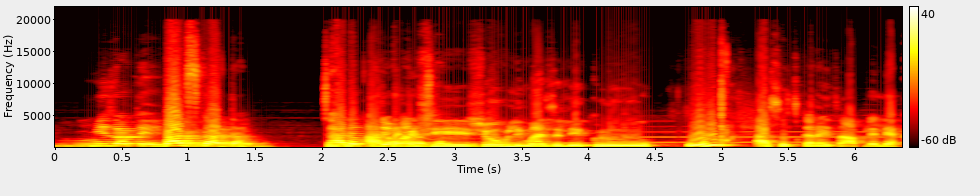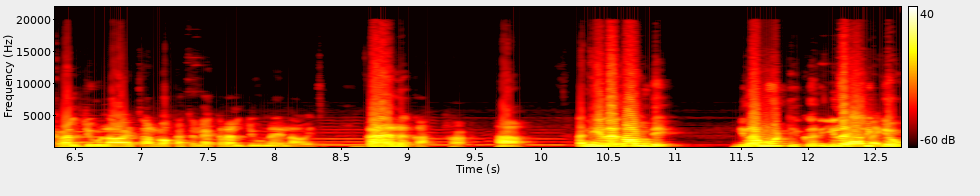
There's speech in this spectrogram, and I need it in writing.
मी जाते. बस का आता. झालं तुझ्या आता मनासारखं. कशी शोभली माझं लेकरू? हं? असंच करायचं. आपल्या लेकराला जीव लावायचा लोकांच्या लेकराला जीव नाही लावायचा. कळालं का? हा. हा. आणि हिला जाऊन दे. हिला बरं. मोठी कर. हिला जा बाई. शिकव.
